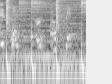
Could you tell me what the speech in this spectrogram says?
it won't hurt a bit.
